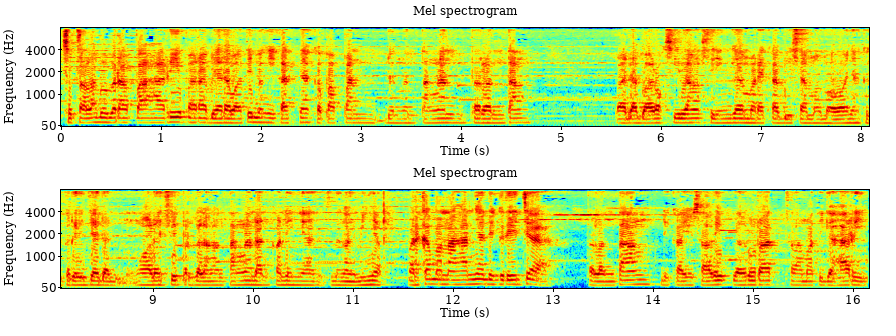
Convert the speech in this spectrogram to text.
Setelah beberapa hari, para biarawati mengikatnya ke papan dengan tangan terlentang pada balok silang sehingga mereka bisa membawanya ke gereja dan mengolesi pergelangan tangan dan keningnya dengan minyak. Mereka menahannya di gereja, terlentang di kayu salib darurat selama tiga hari.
